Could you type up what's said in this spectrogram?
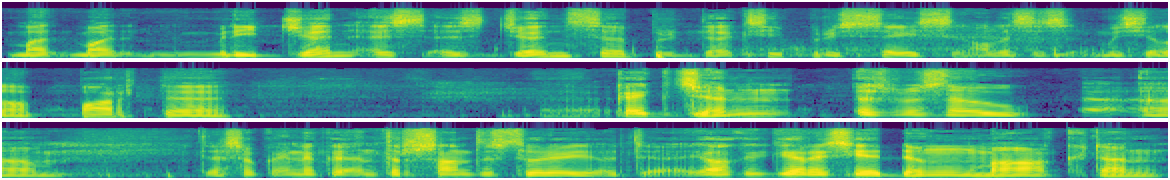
maar maar met die gin is is gin se produksieproses en alles is moes jy 'n aparte Kyk, gin is mos nou ehm um, dis ook eintlik 'n interessante storie. Elke keer as jy 'n ding maak, dan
